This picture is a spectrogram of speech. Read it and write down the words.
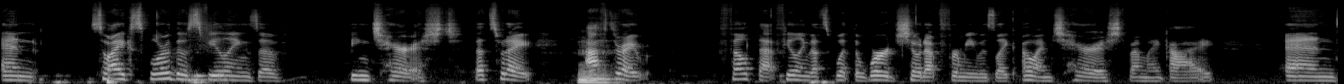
And so I explored those feelings of being cherished. That's what I mm. after I felt that feeling that's what the word showed up for me was like oh i'm cherished by my guy and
